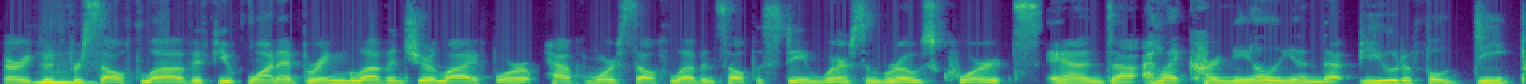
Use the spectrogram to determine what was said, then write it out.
very good mm. for self love. If you want to bring love into your life or have more self love and self esteem, wear some rose quartz. And uh, I like carnelian, that beautiful deep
